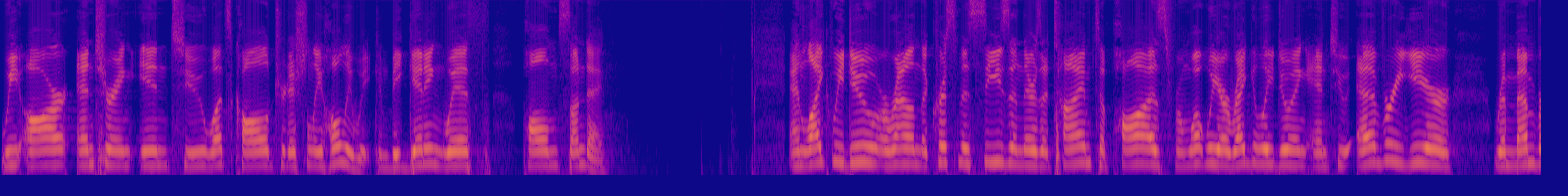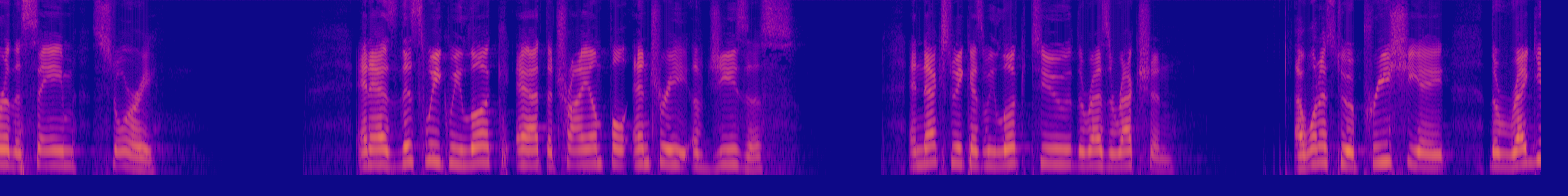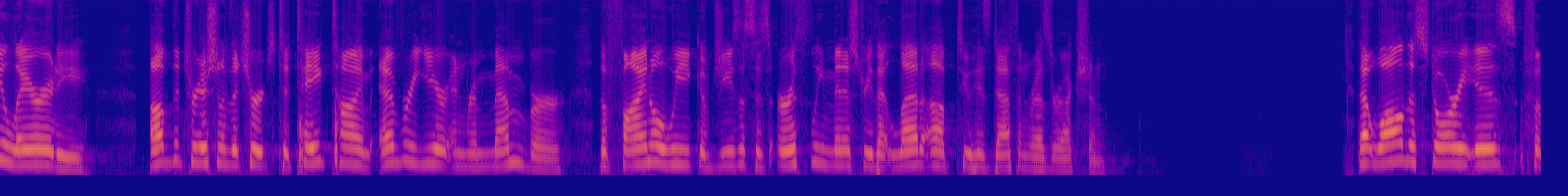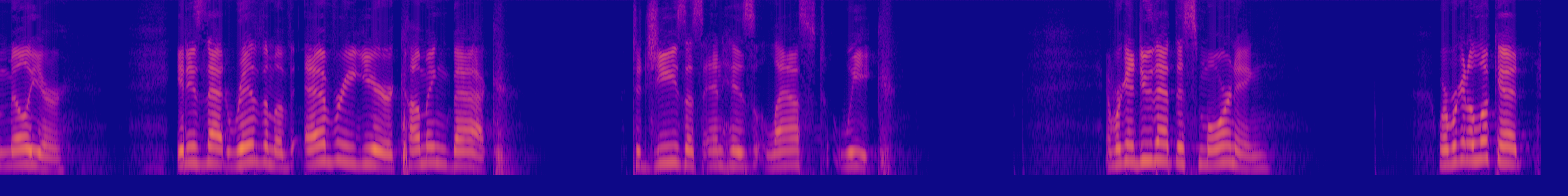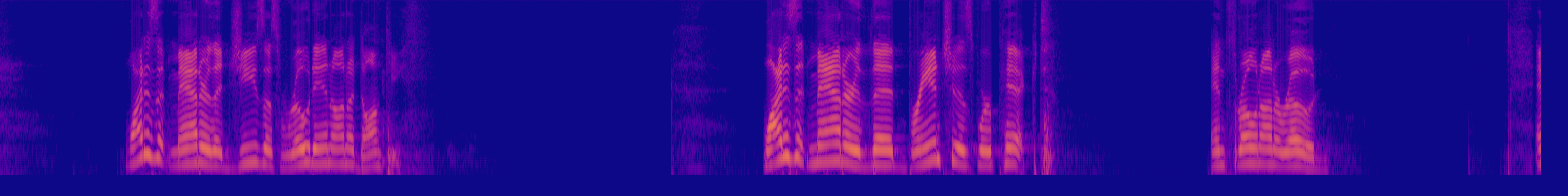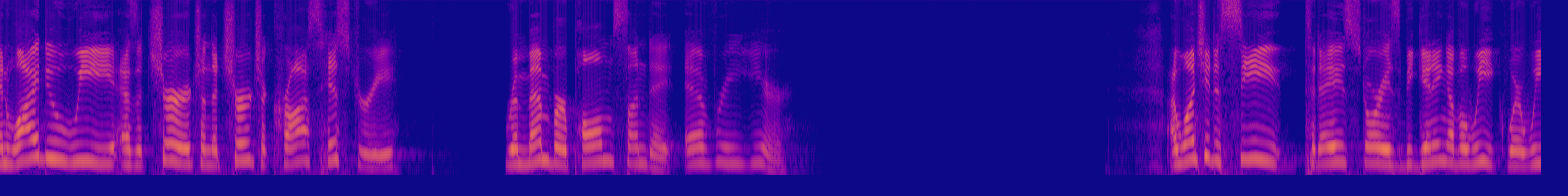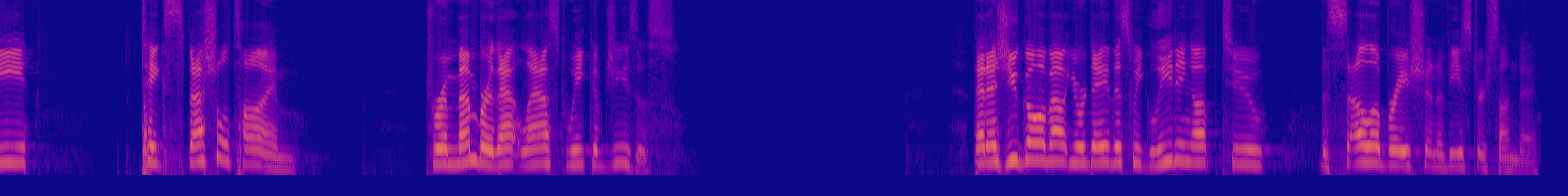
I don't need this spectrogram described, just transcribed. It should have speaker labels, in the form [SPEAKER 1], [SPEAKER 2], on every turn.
[SPEAKER 1] we are entering into what's called traditionally Holy Week and beginning with Palm Sunday. And like we do around the Christmas season, there's a time to pause from what we are regularly doing and to every year remember the same story. And as this week we look at the triumphal entry of Jesus, and next week as we look to the resurrection, I want us to appreciate the regularity of the tradition of the church to take time every year and remember the final week of Jesus' earthly ministry that led up to his death and resurrection. That while the story is familiar, it is that rhythm of every year coming back to Jesus and his last week. And we're going to do that this morning, where we're going to look at why does it matter that Jesus rode in on a donkey? Why does it matter that branches were picked and thrown on a road? And why do we, as a church and the church across history, remember Palm Sunday every year? I want you to see today's story beginning of a week where we take special time to remember that last week of Jesus. That as you go about your day this week leading up to the celebration of Easter Sunday,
